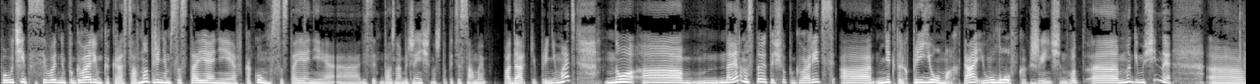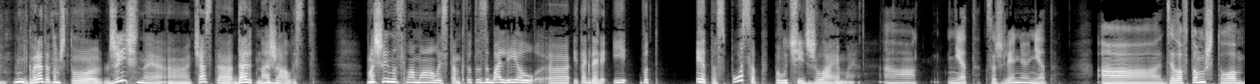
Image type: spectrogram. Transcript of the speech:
поучиться. Сегодня поговорим как раз о внутреннем состоянии, в каком состоянии состоянии а, действительно должна быть женщина, чтобы эти самые подарки принимать. Но, а, наверное, стоит еще поговорить о некоторых приемах да, и уловках женщин. Вот а, многие мужчины ну, говорят о том, что женщины часто давят на жалость. Машина сломалась, там кто-то заболел и так далее. И вот это способ получить желаемое? А, нет, к сожалению, нет. А, дело в том, что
